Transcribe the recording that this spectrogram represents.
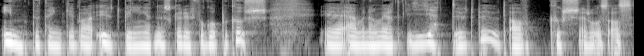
inte tänker bara utbildning, att nu ska du få gå på kurs. Eh, även om vi har ett jätteutbud av kurser hos oss.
